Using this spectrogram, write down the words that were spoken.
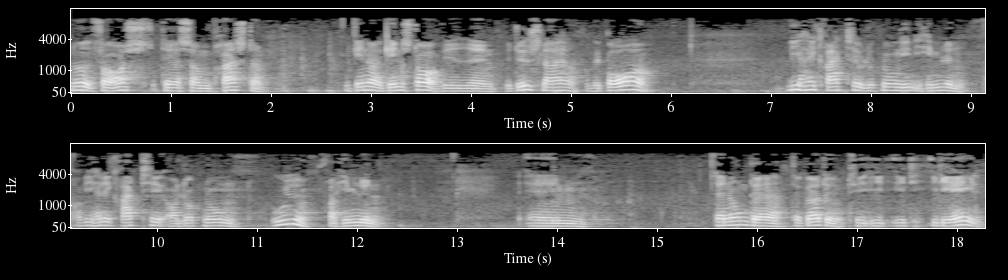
noget for os, der som præster igen og igen står ved, øh, ved dødslejre og ved borgere. Vi har ikke ret til at lukke nogen ind i himlen, og vi har ikke ret til at lukke nogen ude fra himlen. Øhm, der er nogen, der, der gør det til et, et ideal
